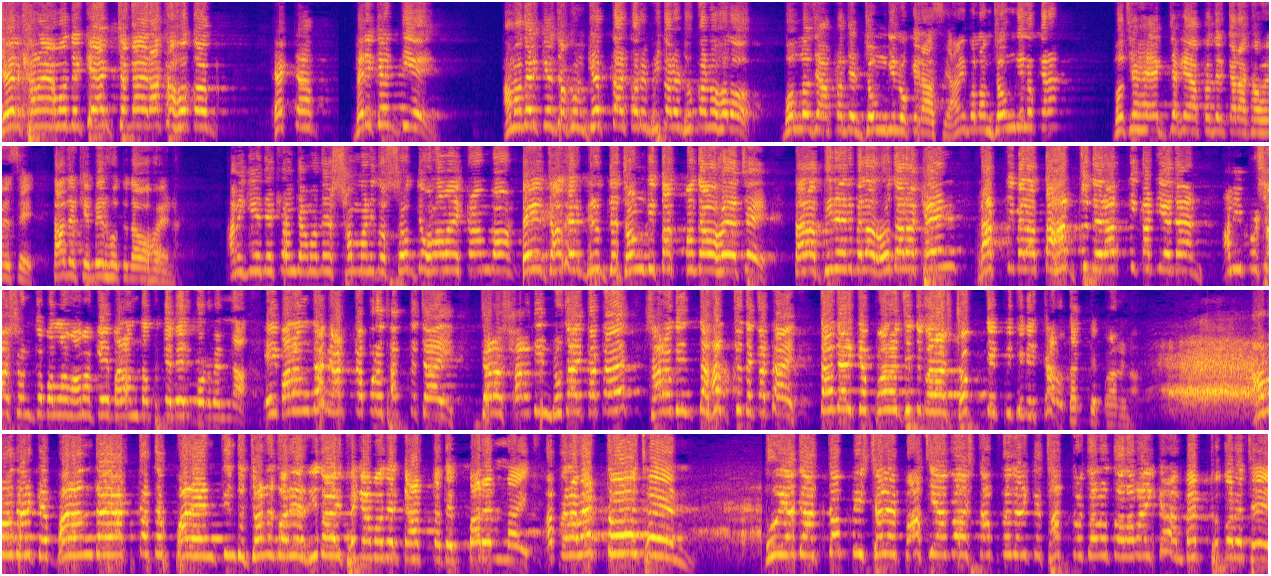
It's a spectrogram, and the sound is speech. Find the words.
জেলখানায় আমাদেরকে এক জায়গায় রাখা হতো একটা ব্যারিকেড দিয়ে। আমাদেরকে যখন গ্রেপ্তার করে ভিতরে ঢুকানো হলো, বলল যে আপনাদের জঙ্গি লোকেরা আছে। আমি বললাম, জঙ্গি লোকেরা? বলছে হ্যাঁ এক জায়গায় আপনাদেরকে রাখা হয়েছে। তাদেরকে বের হতে দেওয়া হয় না। আমি গিয়ে দেখলাম যে আমাদের সম্মানিত শ্রদ্ধে এই যাদের বিরুদ্ধে জঙ্গি তকমা দেওয়া হয়েছে। তারা দিনের বেলা রোজা রাখেন, রাত্রিবেলা রাত্রি কাটিয়ে দেন। আমি প্রশাসনকে বললাম, আমাকে এই বারান্দা থেকে বের করবেন না। এই বারান্দা আমি আটকা পড়ে থাকতে চাই। যারা সারাদিন রোজায় কাটায়, সারাদিন তাহাজ্জুদে কাটায়, তাদেরকে পরাজিত করার শক্তি পৃথিবীর কারও থাকতে পারে না। আমাদেরকে বারান্দায় আটকাতে পারেন, কিন্তু জনগণের হৃদয় থেকে আমাদেরকে আটকাতে পারেন নাই। আপনারা ব্যর্থ হয়েছেন। দুই হাজার চব্বিশ সালের পাঁচই আগস্ট আপনাদেরকে ছাত্র জনতা লামাইকার ব্যর্থ করেছে।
